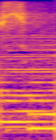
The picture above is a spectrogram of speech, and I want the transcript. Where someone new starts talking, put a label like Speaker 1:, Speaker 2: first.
Speaker 1: see.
